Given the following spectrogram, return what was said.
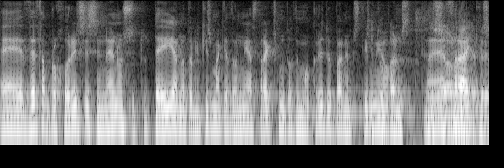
ε, δεν θα προχωρήσει η συνένωση του ΤΕΗ Ανατολικής Μακεδονίας Θράκης με το Δημοκρίτιο Πανεπιστήμιο ε, Θράκης.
